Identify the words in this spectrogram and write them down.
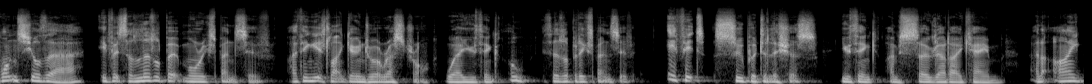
Once you're there, if it's a little bit more expensive, I think it's like going to a restaurant where you think, oh, it's a little bit expensive. If it's super delicious, you think, I'm so glad I came. And I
